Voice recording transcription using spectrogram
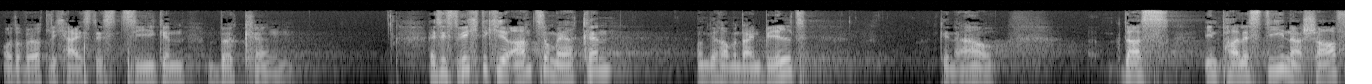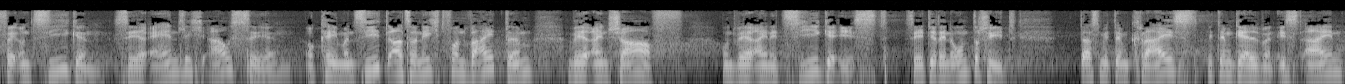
Oder wörtlich heißt es Ziegenböcken. Es ist wichtig hier anzumerken, und wir haben da ein Bild. Genau. Dass in Palästina Schafe und Ziegen sehr ähnlich aussehen. Okay, man sieht also nicht von weitem, wer ein Schaf und wer eine Ziege ist. Seht ihr den Unterschied? Das mit dem Kreis, mit dem Gelben, ist ein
